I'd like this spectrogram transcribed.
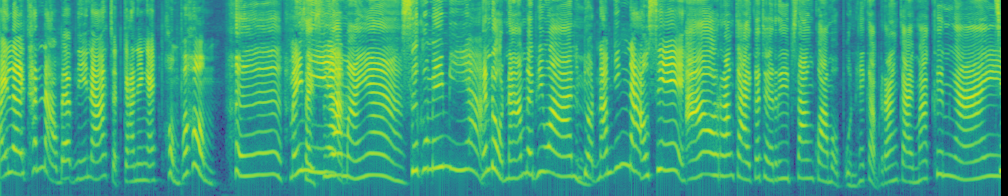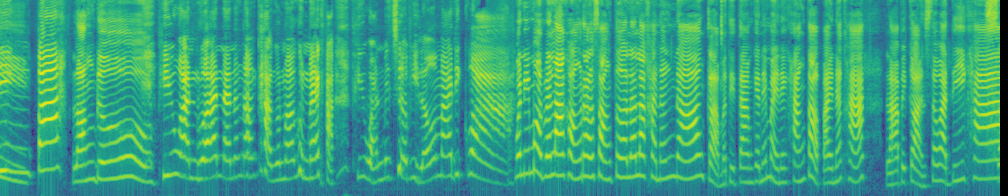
ายเลยท่านหนาวแบบนี้นะ จัดการยังไงห่มผ้าห่มเออไม่มีใส่เสื้อไหมอะเสื้อก็ไม่มีอะงั้นโดดน้ำเลยพี่วานโดดน้ำยิ่งหนาวสิอ้าวร่างกายก็จะรีบสร้างความอบอุ่นให้กับร่างกายมากขึ้นไง จริงปะลองดู พี่วันวันนะน้องๆขังคุณมาคุณแม่ค่ะ พี่วันไม่เชื่อผีแล้วมาดีกว่า วันนี้หมดเวลาของเราสองตัวแล้วล่ะค่ะน้องๆกลับมาติดตามกันได้ใหม่ในครั้งต่อไปนะคะ ลาไปก่อนสวัสดีค่ะ ส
